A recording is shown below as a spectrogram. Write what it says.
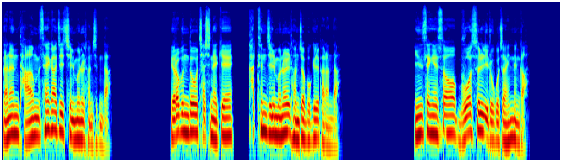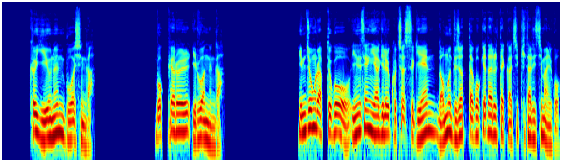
나는 다음 세 가지 질문을 던진다. 여러분도 자신에게 같은 질문을 던져보길 바란다. 인생에서 무엇을 이루고자 했는가? 그 이유는 무엇인가? 목표를 이루었는가? 임종을 앞두고 인생 이야기를 고쳐 쓰기엔 너무 늦었다고 깨달을 때까지 기다리지 말고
